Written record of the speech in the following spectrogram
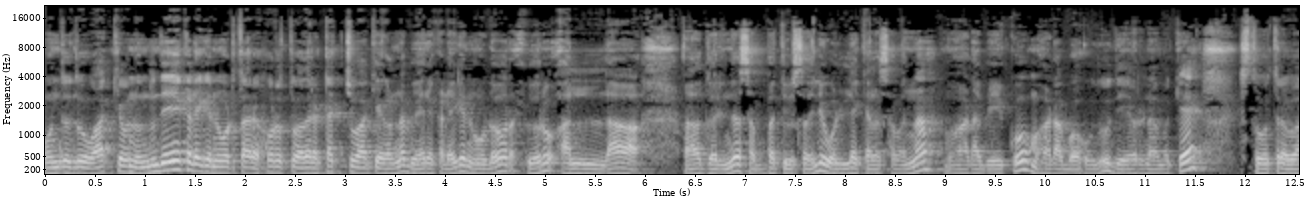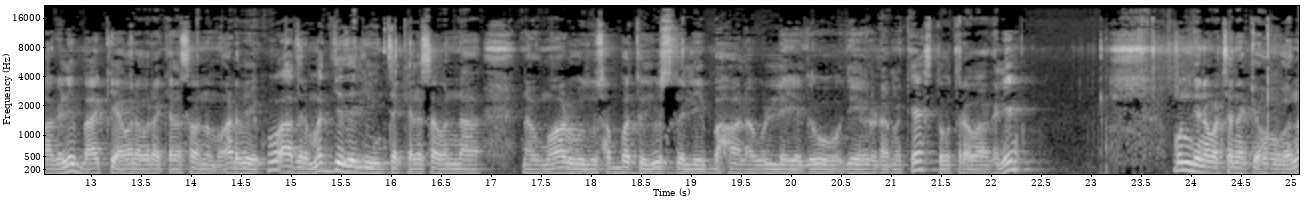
ಒಂದೊಂದು ವಾಕ್ಯವನ್ನು ಒಂದೊಂದೇ ಕಡೆಗೆ ನೋಡ್ತಾರೆ ಹೊರತು ಅದರ ಟಚ್ ವಾಕ್ಯಗಳನ್ನ ಬೇರೆ ಕಡೆಗೆ ನೋಡೋರು ಇವರು ಅಲ್ಲ. ಆದ್ದರಿಂದ ಸಬ್ಬತ್ ದಿವಸದಲ್ಲಿ ಒಳ್ಳೆ ಕೆಲಸವನ್ನು ಮಾಡಬೇಕು, ಮಾಡಬಹುದು. ದೇವರ ನಾಮಕ್ಕೆ ಸ್ತೋತ್ರವಾಗಲಿ. ಬಾಕಿ ಅವರವರ ಕೆಲಸವನ್ನು ಮಾಡಬೇಕು. ಅದರ ಮಧ್ಯದಲ್ಲಿ ಇಂಥ ಕೆಲಸವನ್ನು ನಾವು ಮಾಡುವುದು ಸಬ್ಬತ್ತು ದಿವಸದಲ್ಲಿ ಬಹಳ ಒಳ್ಳೆಯದು. ದೇವರ ನಾಮಕ್ಕೆ ಸ್ತೋತ್ರವಾಗಲಿ. ಮುಂದಿನ ವಚನಕ್ಕೆ ಹೋಗೋಣ.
